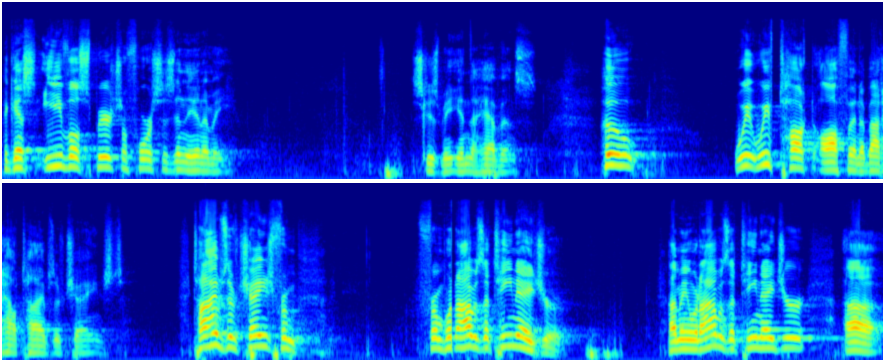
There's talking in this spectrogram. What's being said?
against evil spiritual forces in the enemy. Excuse me, in the heavens. Who we, we've talked often about how times have changed. Times have changed from, from when I was a teenager. I mean, when I was a teenager, uh,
